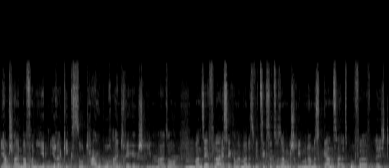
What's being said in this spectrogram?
Die haben scheinbar von jedem ihrer Gigs so Tagebucheinträge geschrieben. Also Mhm. waren sehr fleißig, haben immer das Witzigste zusammengeschrieben und haben das Ganze als Buch veröffentlicht.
